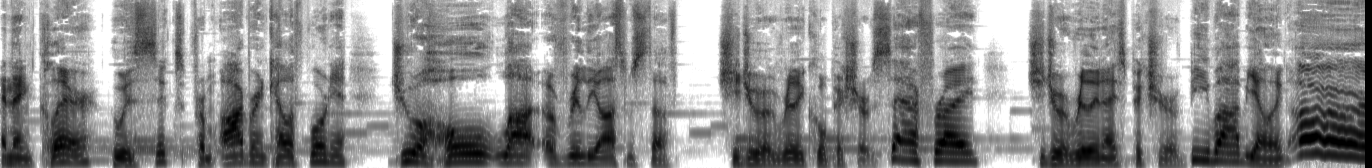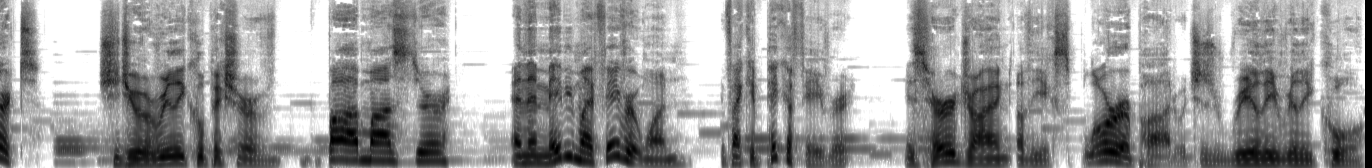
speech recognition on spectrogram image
And then Claire, who is six from Auburn, California, drew a whole lot of really awesome stuff. She drew a really cool picture of Sapphire. She drew a really nice picture of Bebop yelling, Art! She drew a really cool picture of Bob Monster. And then maybe my favorite one, if I could pick a favorite, is her drawing of the Explorer Pod, which is really, really cool.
